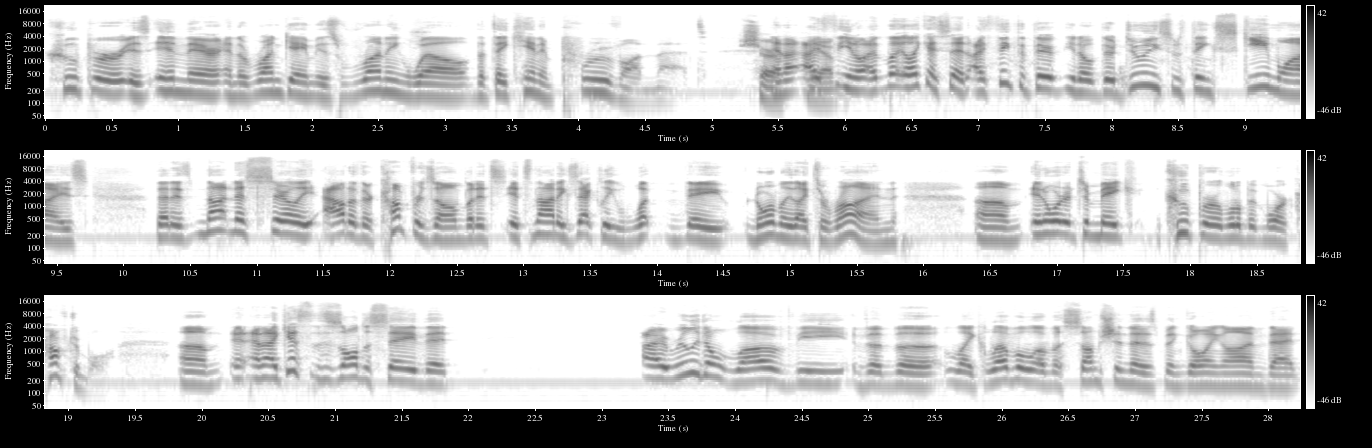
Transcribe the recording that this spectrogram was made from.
Cooper is in there and the run game is running well, that they can't improve on that. Sure. And I, I Yep. you know, I- like I said, I think that they're, you know, they're doing some things scheme wise that is not necessarily out of their comfort zone, but it's it's not exactly what they normally like to run, um, in order to make Cooper a little bit more comfortable. Um, and, and I guess this is all to say that I really don't love the the the like level of assumption that has been going on that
